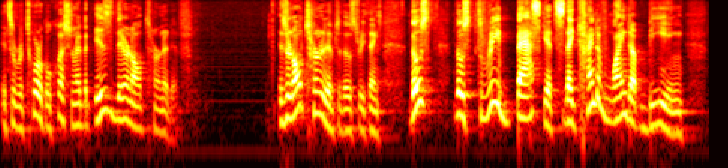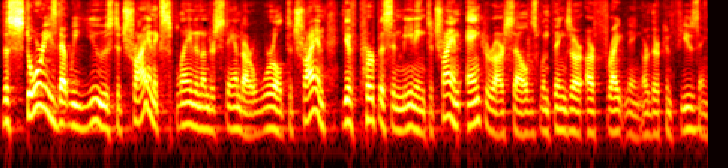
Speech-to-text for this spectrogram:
it's a rhetorical question, right? But is there an alternative? Is there an alternative to those three things? Those, those three baskets, they kind of wind up being the stories that we use to try and explain and understand our world, to try and give purpose and meaning, to try and anchor ourselves when things are, are frightening or they're confusing.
